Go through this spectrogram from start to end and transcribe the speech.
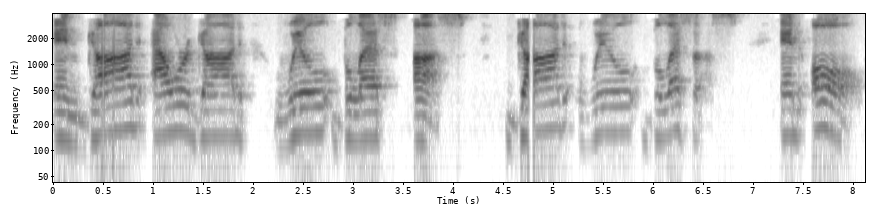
and God, our God, will bless us. God will bless us, and all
